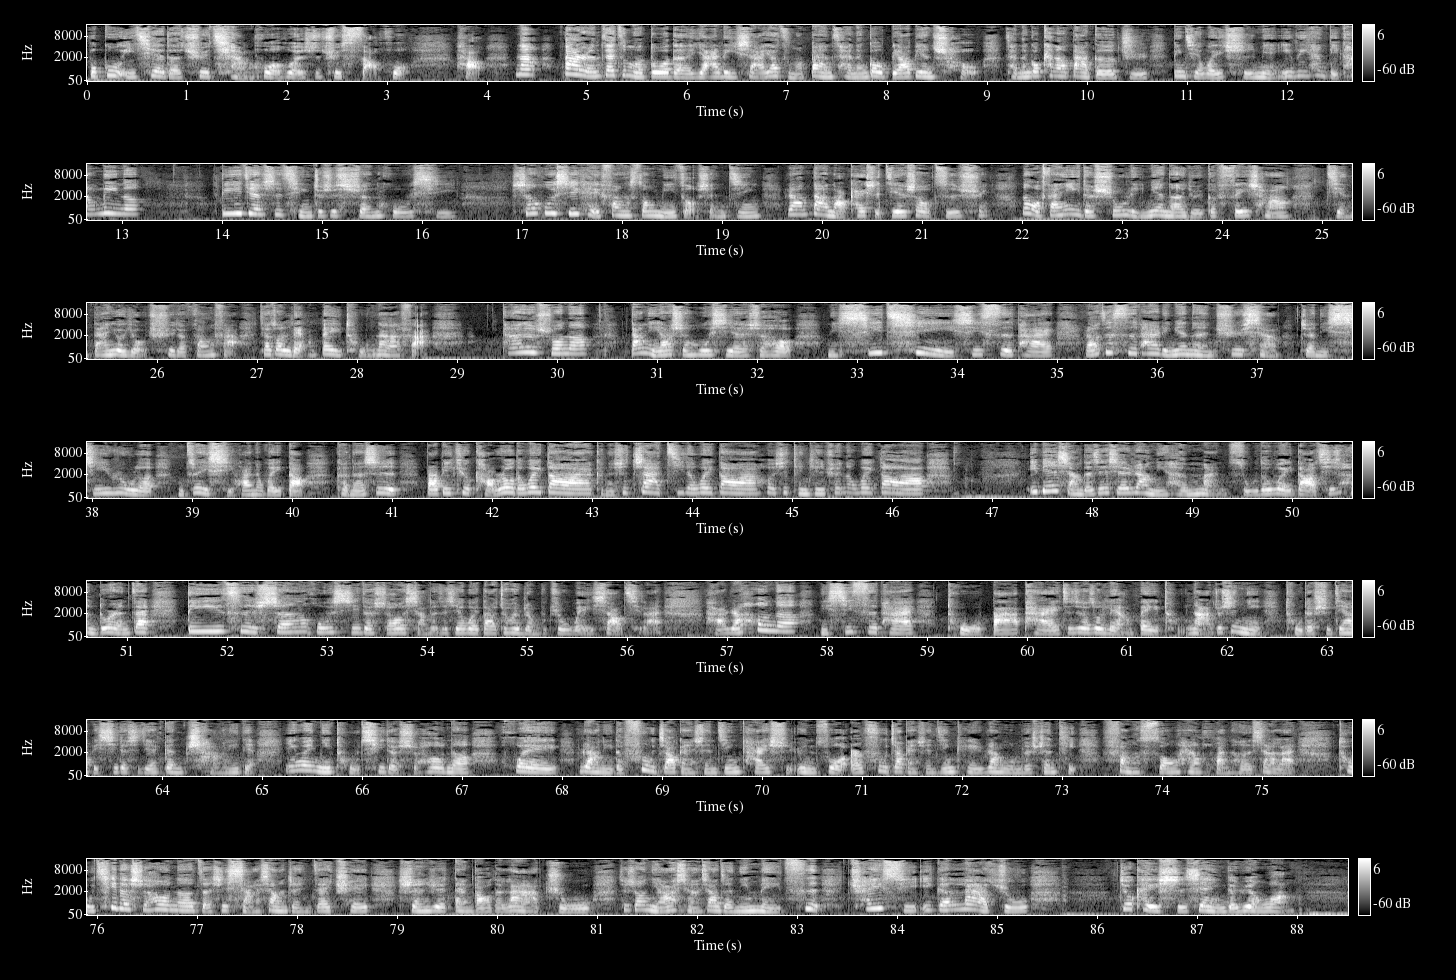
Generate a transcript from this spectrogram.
不顾一切的去抢货或者是去扫货。好，那大人在这么多的压力下要怎么办才能够不要变丑，才能够看到大格局，并且维持免疫力和抵抗力呢？第一件事情就是深呼吸，深呼吸可以放松迷走神经，让大脑开始接受资讯。那我翻译的书里面呢，有一个非常简单又有趣的方法，叫做两倍吐纳法。他是说呢。当你要深呼吸的时候，你吸气吸四拍，然后这四拍里面呢，你去想着你吸入了你最喜欢的味道，可能是 barbecue 烤肉的味道啊，可能是炸鸡的味道啊，或者是甜甜圈的味道啊。一边想着这些让你很满足的味道，其实很多人在第一次深呼吸的时候想着这些味道，就会忍不住微笑起来。好，然后呢，你吸四拍，吐八拍，这就叫做两倍吐纳，就是你吐的时间要比吸的时间更长一点，因为你吐气的时候呢。会让你的副交感神经开始运作，而副交感神经可以让我们的身体放松和缓和下来。吐气的时候呢，则是想象着你在吹生日蛋糕的蜡烛。就说你要想象着你每次吹熄一根蜡烛，就可以实现一个愿望。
